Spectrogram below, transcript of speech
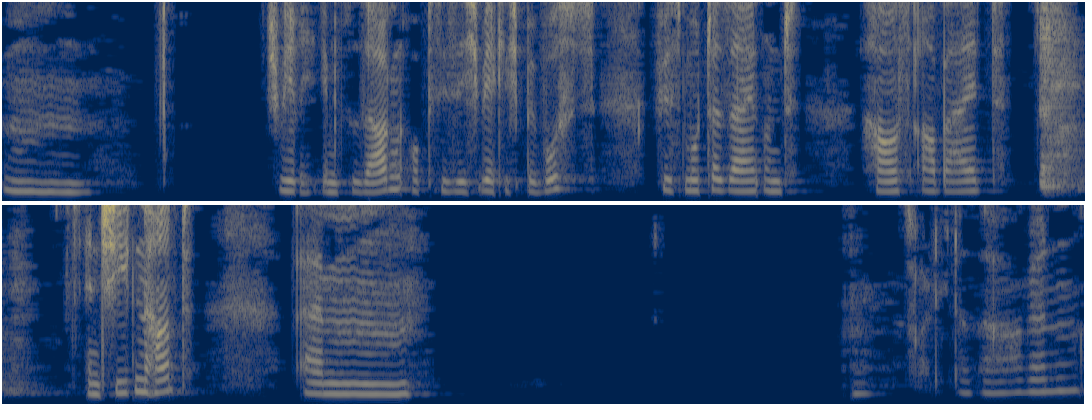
mh, hm, schwierig eben zu sagen, ob sie sich wirklich bewusst fürs Muttersein und Hausarbeit entschieden hat. Ähm, was wollte ich da sagen?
